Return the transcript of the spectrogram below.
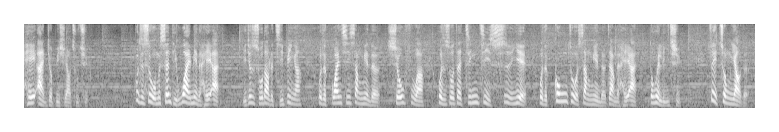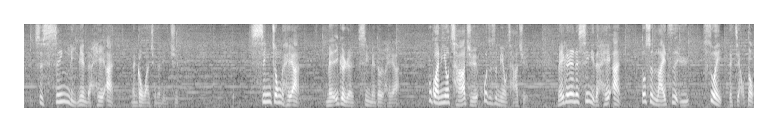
黑暗就必须要出去。不只是我们身体外面的黑暗，也就是说到的疾病啊，或者关系上面的修复啊，或者说在经济事业或者工作上面的这样的黑暗都会离去。最重要的是心里面的黑暗能够完全的离去，心中的黑暗。每一个人心里面都有黑暗，不管你有察觉或者是没有察觉，每一个人的心里的黑暗都是来自于罪的搅动。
